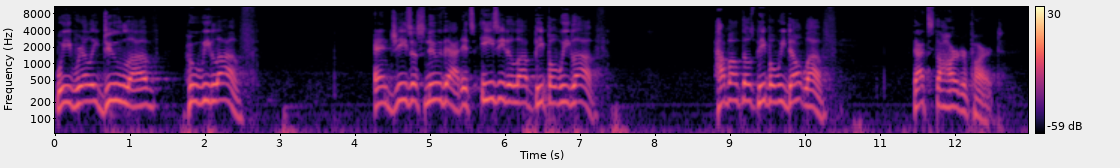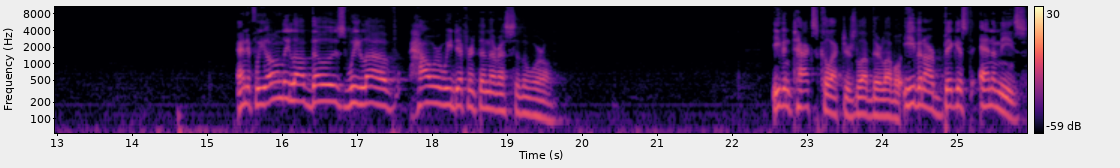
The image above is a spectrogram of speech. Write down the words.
We really do love who we love. And Jesus knew that. It's easy to love people we love. How about those people we don't love? That's the harder part. And if we only love those we love, how are we different than the rest of the world? Even tax collectors love their level. Even our biggest enemies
